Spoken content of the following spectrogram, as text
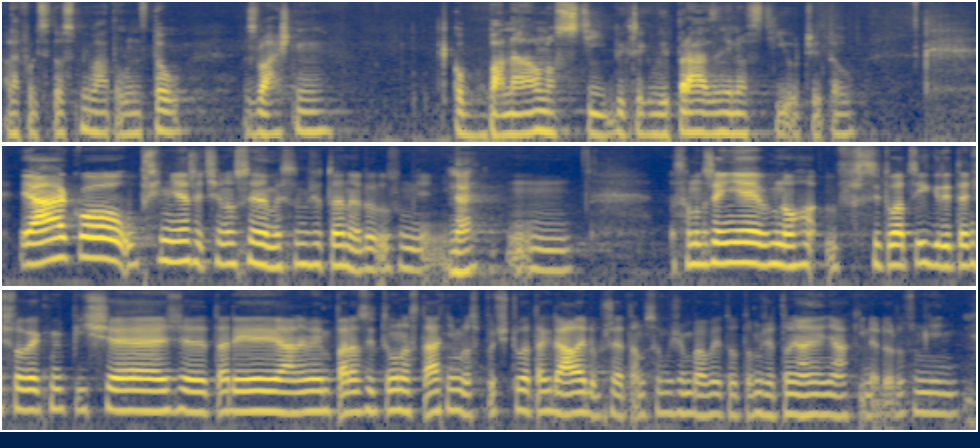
ale furt se to smívá tohle s tou zvláštní jako banálností, bych řekl, vyprázdněností určitou. Já jako upřímně řečeno si nemyslím, že to je nedorozumění. Ne? Mm. Samozřejmě v, mnoha, v situacích, kdy ten člověk mi píše, že tady, já nevím, parazituju na státním rozpočtu a tak dále, dobře, tam se můžeme bavit o tom, že to je nějaký nedorozumění. Mm.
